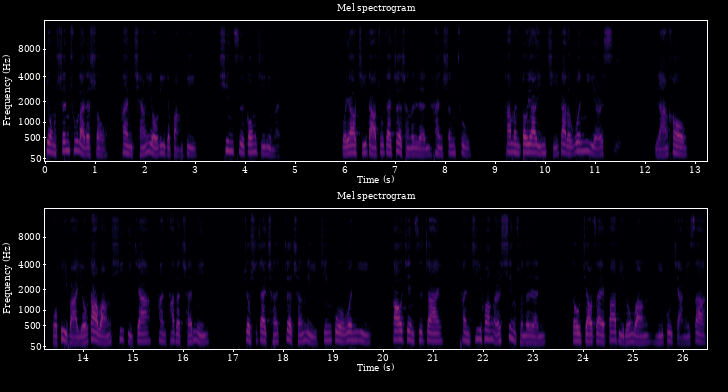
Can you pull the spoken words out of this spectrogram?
用伸出来的手和强有力的膀臂，亲自攻击你们。我要击打住在这城的人和牲畜，他们都要因极大的瘟疫而死。然后。我必把犹大王西底家和他的臣民，就是在城这城里经过瘟疫、刀剑之灾和饥荒而幸存的人，都交在巴比伦王尼布贾尼撒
